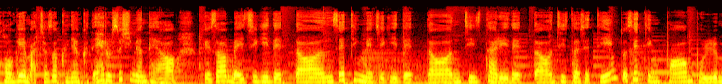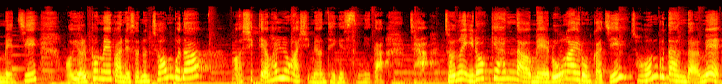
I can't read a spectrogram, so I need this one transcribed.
거기에 맞춰서 그냥 그대로 쓰시면 돼요. 그래서 매직이 됐던 세팅 매직이 됐던 디지털이 됐던 디지털 세팅, 또 세팅 펌, 볼륨 매직, 어, 열펌에 관해서는 전부 다 어, 쉽게 활용하시면 되겠습니다. 자, 저는 이렇게 한 다음에 롱아이론까지 전부 다 한 다음에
